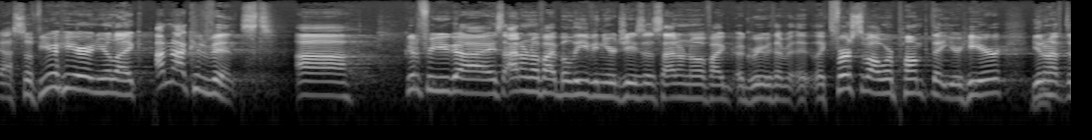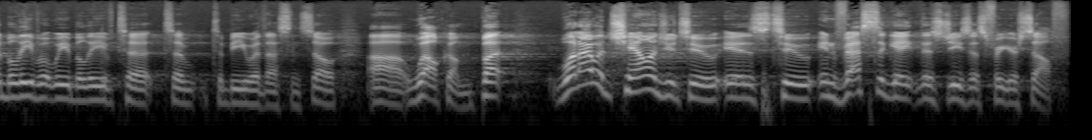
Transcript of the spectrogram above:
Yeah, so if you're here and you're like, I'm not convinced, uh, good for you guys. I don't know if I believe in your Jesus. I don't know if I agree with everything. Like, first of all, we're pumped that you're here. You don't have to believe what we believe to, to, to be with us. And so, uh, welcome. But what I would challenge you to is to investigate this Jesus for yourself.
